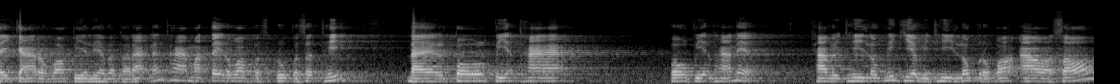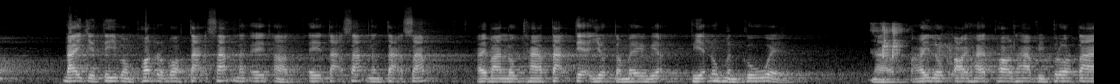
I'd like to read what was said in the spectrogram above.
ដីការបស់ពាលាវតរៈហ្នឹងថាមតិរបស់រូបសិទ្ធិដែលពោលពាក្យថាពោលពាក្យថានេះថាវិធីលុបនេះជាវិធីលុបរបស់អោអសរដែលជាទីបំផុតរបស់តស័ព្ទនិងអេតអេតស័ព្ទនិងតស័ព្ទហើយបានលោកថាតតយុត្តមេវៈពាក្យនោះមិនគូទេ ណាហើយលោកឲ្យហេតុផលថាពីព្រោះតែ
